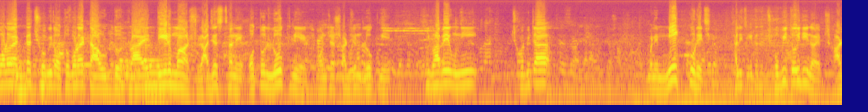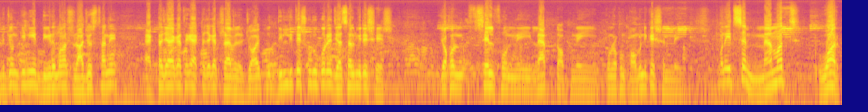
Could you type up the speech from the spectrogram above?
বড় একটা ছবির, অত বড় একটা আউটডোর প্রায় দেড় মাস রাজস্থানে অত লোক নিয়ে, পঞ্চাশ ষাট জন লোক নিয়ে, কীভাবে উনি ছবিটা মানে মেক করেছে? খালি এটা তো ছবি তৈরি নয় ষাটজনকে নিয়ে দেড় মাস রাজস্থানে একটা জায়গা থেকে একটা জায়গায় ট্রাভেল জয়পুর, দিল্লিতে শুরু করে জয়সালমিরে শেষ। যখন সেল ফোন নেই ল্যাপটপ নেই কোনো রকম কমিউনিকেশন নেই মানে ইটস এ ম্যামথ ওয়ার্ক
